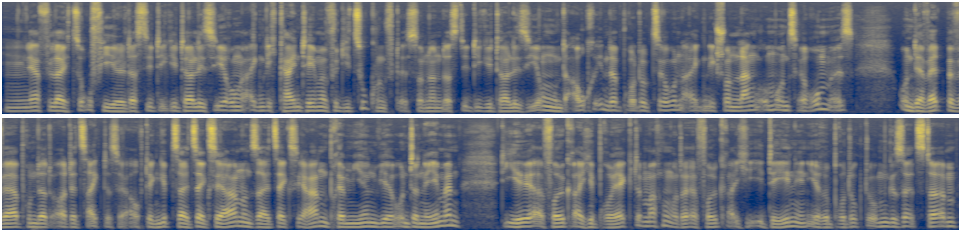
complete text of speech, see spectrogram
Hm, ja, vielleicht so viel, dass die Digitalisierung eigentlich kein Thema für die Zukunft ist, sondern dass die Digitalisierung und auch in der Produktion eigentlich schon lang um uns herum ist. Und der Wettbewerb 100 Orte zeigt es ja auch. Den gibt es seit sechs Jahren und seit sechs Jahren prämieren wir Unternehmen, die hier erfolgreiche Projekte machen oder erfolgreiche Ideen in ihre Produkte umgesetzt haben.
